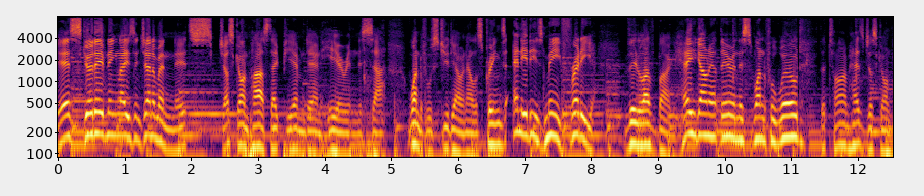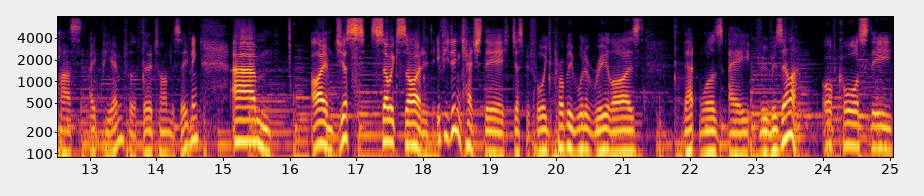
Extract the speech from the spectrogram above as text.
Yes, good evening, ladies and gentlemen. It's just gone past 8 pm down here in this uh, wonderful studio in Alice Springs, and it is me, Freddie, the Love Bug. How you going out there in this wonderful world? The time has just gone past 8 pm for the third time this evening. Um, I am just so excited. If you didn't catch there just before, you probably would have realised that was a Vuvuzela. Of course, the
